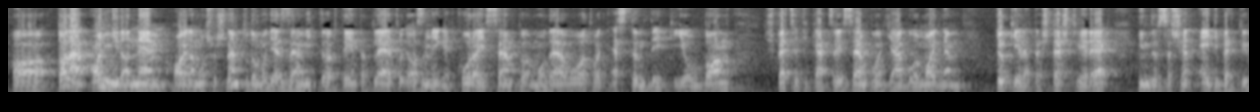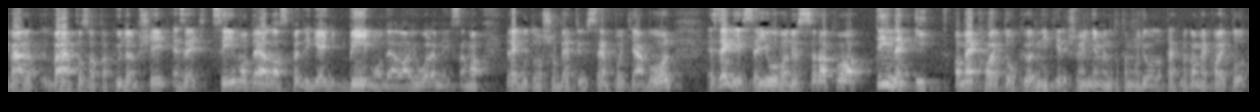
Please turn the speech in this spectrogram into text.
ha talán annyira nem hajlamos, most nem tudom, hogy ezzel mi történt, tehát lehet, hogy az még egy korai sample modell volt, vagy ezt tömték ki jobban, specifikációi szempontjából majdnem tökéletes testvérek, mindösszesen egy betű változat a különbség, ez egy C modell, az pedig egy B modell, ha jól emlékszem a legutolsó betű szempontjából. Ez egészen jól van összerakva, tényleg itt a meghajtó környékén, és mindjárt megmutatom, hogy oldották meg a meghajtót,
